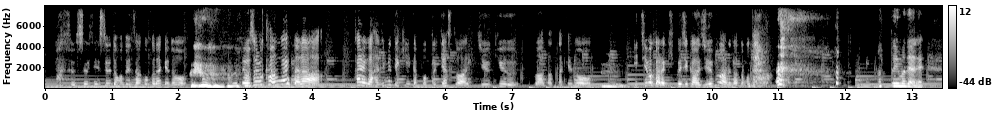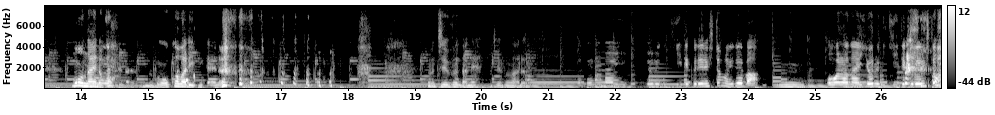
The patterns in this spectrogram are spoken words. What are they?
う数字にすると本当に残酷だけど でもそれを考えたら彼が初めて聞いたポッドキャストは19話だったけどうん、1話から聞く時間は十分あるなと思ったよ。あっという間だよね。もうないのかってなる。もうおかわりみたいな。でも十分だね。十分ある。寝れない夜に聞いてくれる人もいればうん。終わらない夜に聞いてくれる人も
